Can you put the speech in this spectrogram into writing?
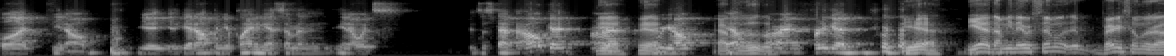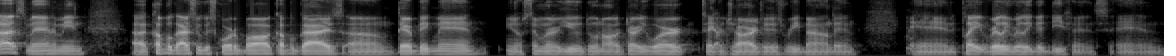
but you know, you, you get up and you're playing against them, and you know it's it's a step. Oh, okay, all yeah, right, yeah, here we go. Absolutely, yep. all right, pretty good. yeah, yeah. I mean, they were similar, very similar to us, man. I mean, a couple guys who could score the ball, a couple guys, um, they're big man, you know, similar to you, doing all the dirty work, taking yep. charges, rebounding, and played really, really good defense. And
